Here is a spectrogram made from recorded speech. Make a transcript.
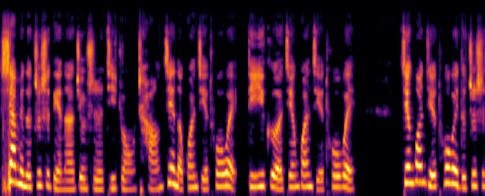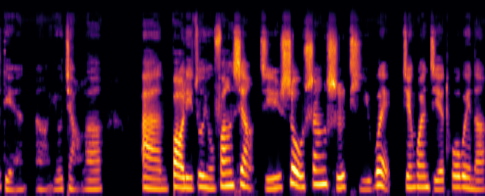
下面的知识点呢，就是几种常见的关节脱位。第一个，肩关节脱位。肩关节脱位的知识点啊，有讲了，按暴力作用方向及受伤时体位，肩关节脱位呢，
